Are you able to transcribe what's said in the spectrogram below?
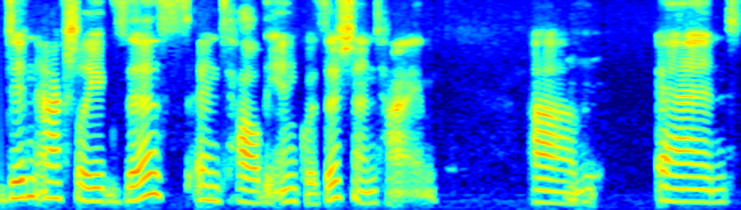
didn't actually exist until the Inquisition time, um, mm-hmm. and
